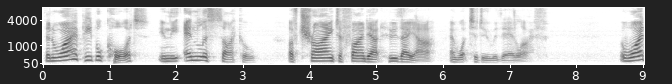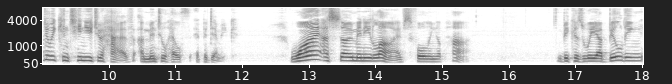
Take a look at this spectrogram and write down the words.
then why are people caught in the endless cycle of trying to find out who they are and what to do with their life. Why do we continue to have a mental health epidemic? Why are so many lives falling apart? Because we are building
